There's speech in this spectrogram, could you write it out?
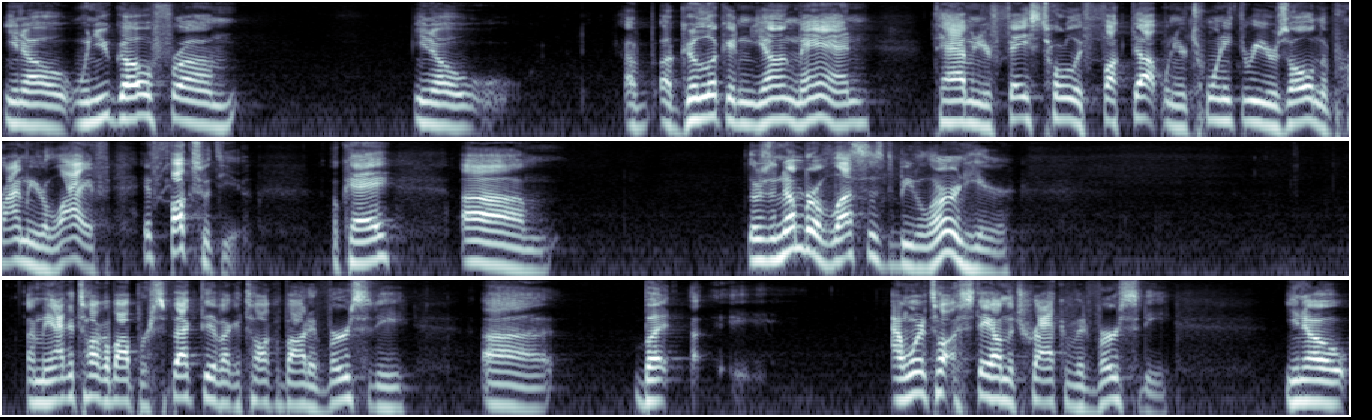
you know, when you go from, you know, a, a good looking young man to having your face totally fucked up when you're 23 years old in the prime of your life, it fucks with you. Okay. Um, there's a number of lessons to be learned here. I mean, I could talk about perspective, I could talk about adversity, uh, but I want to talk, stay on the track of adversity. You know,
